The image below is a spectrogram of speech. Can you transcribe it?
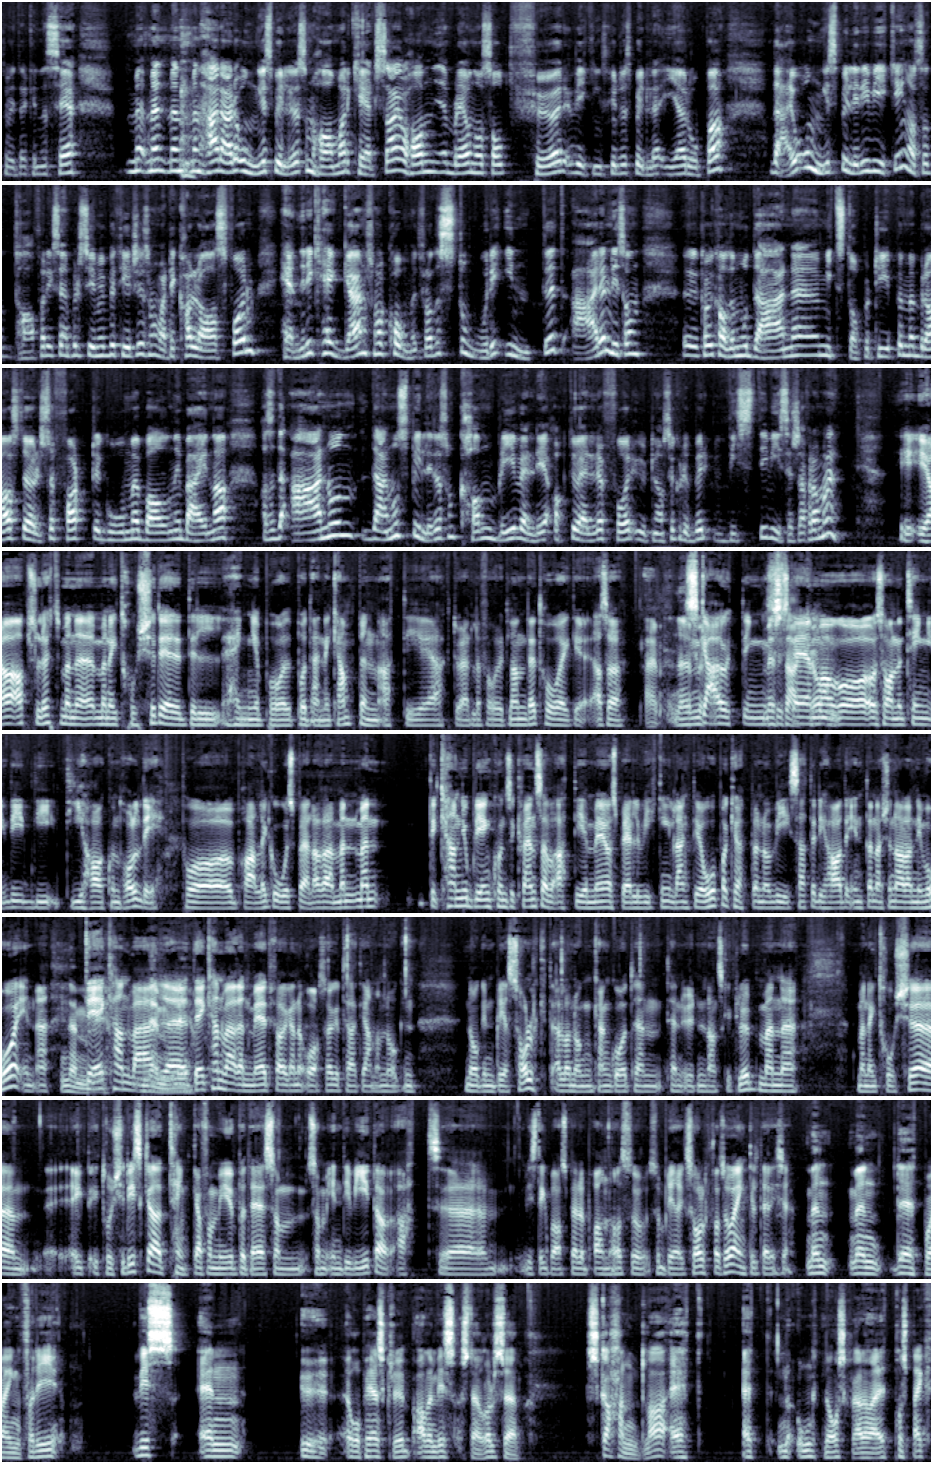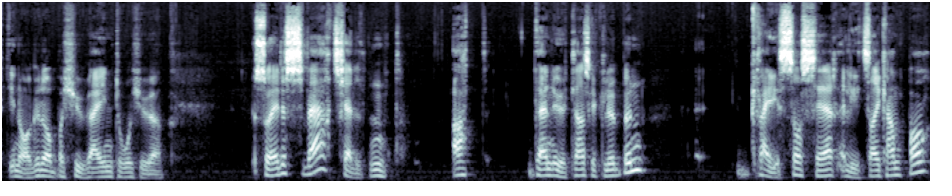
så vidt jeg kunne se. Men, men, men, men her er det unge spillere som har markert seg, og han ble jo nå solgt før Viking skulle spille i Europa. Det er jo unge spillere i Viking. altså Ta f.eks. Symi Butici, som har vært i kalasform. Henrik Heggheim, som har kommet fra det store intet. Er en litt sånn eh, kan vi kalle det moderne midtstoppertype med bra størrelse, fart, god med ballen i beina. Altså Det er noen, det er noen spillere som kan bli veldig aktuelle for utenlandske klubber hvis de viser seg fram her. Ja, absolutt, men, eh, men jeg tror ikke det, det henger på, på denne kampen at de er aktuelle for utlandet. Det tror jeg altså, Scouting-systemer og, og sånne ting, de, de, de har kontroll, de, på, på alle gode spillere. Men, men det kan jo bli en konsekvens av at de er med og spiller Viking langt i Europacupen og viser at de har det internasjonale nivået inne. Det kan, være, det kan være en medfølgende årsak til at gjerne noen, noen blir solgt, eller noen kan gå til en, til en utenlandsk klubb. men eh, men jeg tror, ikke, jeg, jeg tror ikke de skal tenke for mye på det som, som individer. At uh, hvis jeg bare spiller bra nå, så, så blir jeg solgt. For så enkelt er det ikke. Men, men det er et poeng, fordi hvis en europeisk klubb av en viss størrelse skal handle et, et ungt norsk, eller et prospekt i Norge da, på 21-22, så er det svært sjeldent at den utenlandske klubben greiser og ser eliteseriekamper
